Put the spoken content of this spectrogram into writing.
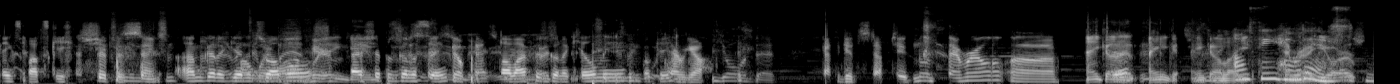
Thanks, Potsky. The ship is sank. I'm gonna get in trouble. That ship is gonna sink. My wife is gonna kill me. Okay. There we go. Beyond that. Got the good stuff too. Not Samuel, uh, I ain't gonna, I ain't, I ain't gonna lie. I see how it Emerald, is. You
